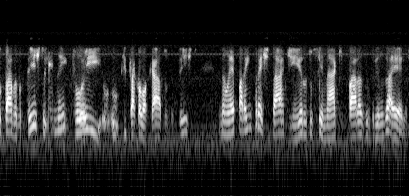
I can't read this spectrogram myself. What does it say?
estava no texto e nem foi o que está colocado no texto, não é para emprestar dinheiro do FINAC para as empresas aéreas,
